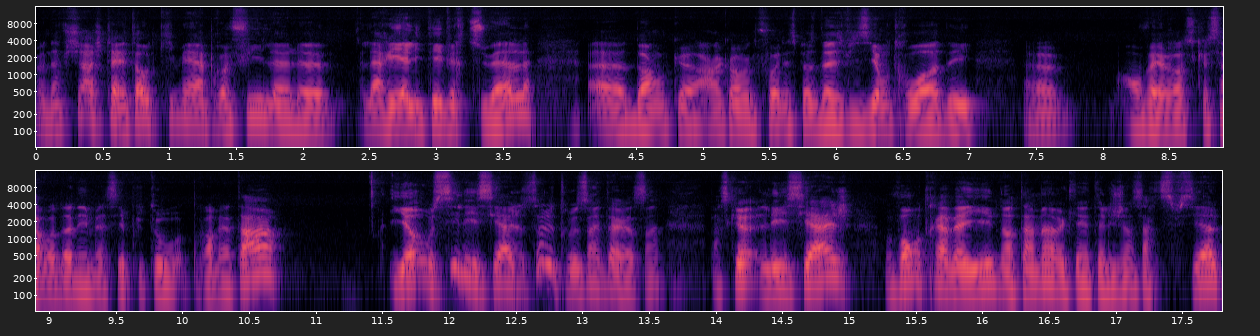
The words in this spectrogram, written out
un affichage tête haute qui met à profit la réalité virtuelle. Euh, donc, encore une fois, une espèce de vision 3D. on verra ce que ça va donner, mais c'est plutôt prometteur. Il y a aussi les sièges. Ça, j'ai trouvé ça intéressant parce que les sièges vont travailler notamment avec l'intelligence artificielle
